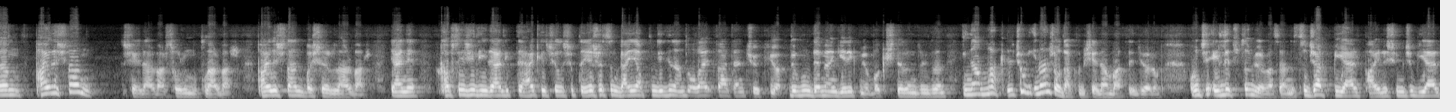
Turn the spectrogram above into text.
um, paylaşılan şeyler var, sorumluluklar var. Paylaşılan başarılar var. Yani kapsayıcı liderlikte herkes çalışıp da yaşasın ben yaptım dediğin anda olay zaten çöküyor. Ve bunu demen gerekmiyor. Bakışların, duyguların. inanmak. Çok inanç odaklı bir şeyden bahsediyorum. Onun için elle tutamıyorum aslında. Sıcak bir yer, paylaşımcı bir yer,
